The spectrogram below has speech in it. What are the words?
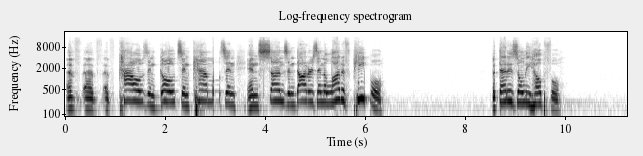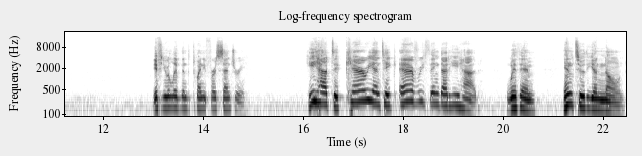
of, of, of cows and goats and camels and, and sons and daughters and a lot of people. But that is only helpful if you lived in the 21st century. He had to carry and take everything that he had with him into the unknown.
